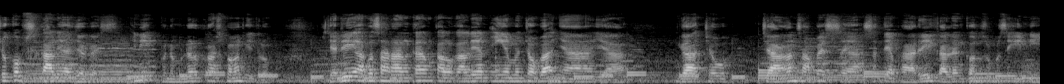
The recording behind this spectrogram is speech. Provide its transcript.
Cukup sekali aja guys. Ini bener-bener keras banget gitu loh. Jadi aku sarankan kalau kalian ingin mencobanya ya nggak jauh. Jangan sampai se- setiap hari kalian konsumsi ini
